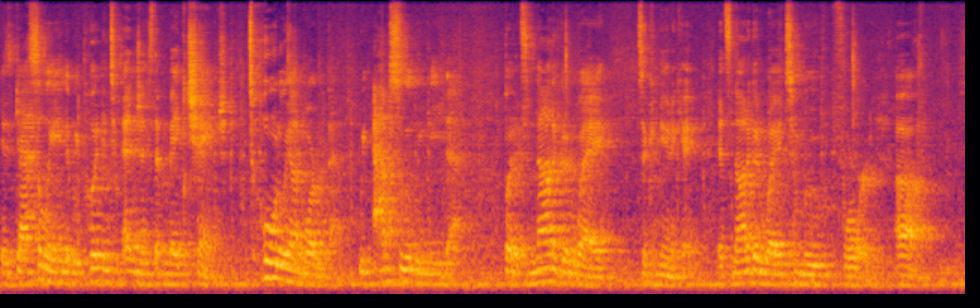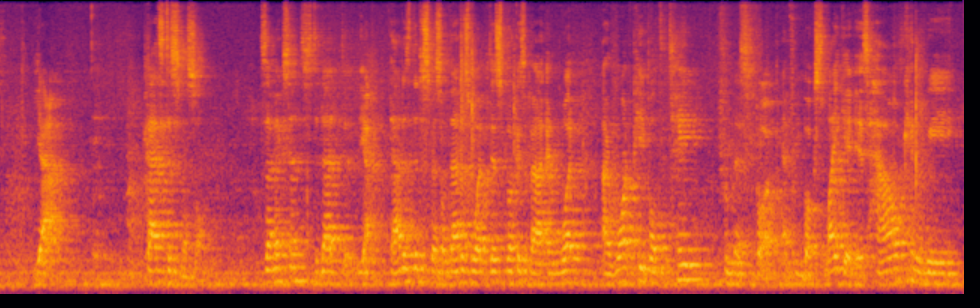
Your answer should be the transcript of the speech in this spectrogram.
is gasoline that we put into engines that make change. Totally on board with that. We absolutely need that. But it's not a good way to communicate. It's not a good way to move forward. Uh, yeah, that's dismissal. Does that make sense? Did that, yeah, that is the dismissal. That is what this book is about. And what I want people to take from this book and from books like it is how can we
